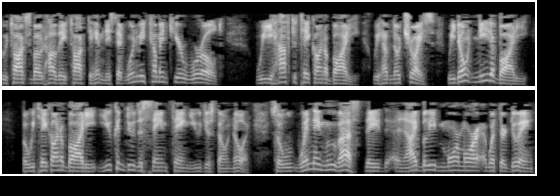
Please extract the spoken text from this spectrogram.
who talks about how they talk to him. They said, when we come into your world, we have to take on a body. We have no choice. We don't need a body, but we take on a body. You can do the same thing. You just don't know it. So when they move us, they, and I believe more and more what they're doing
